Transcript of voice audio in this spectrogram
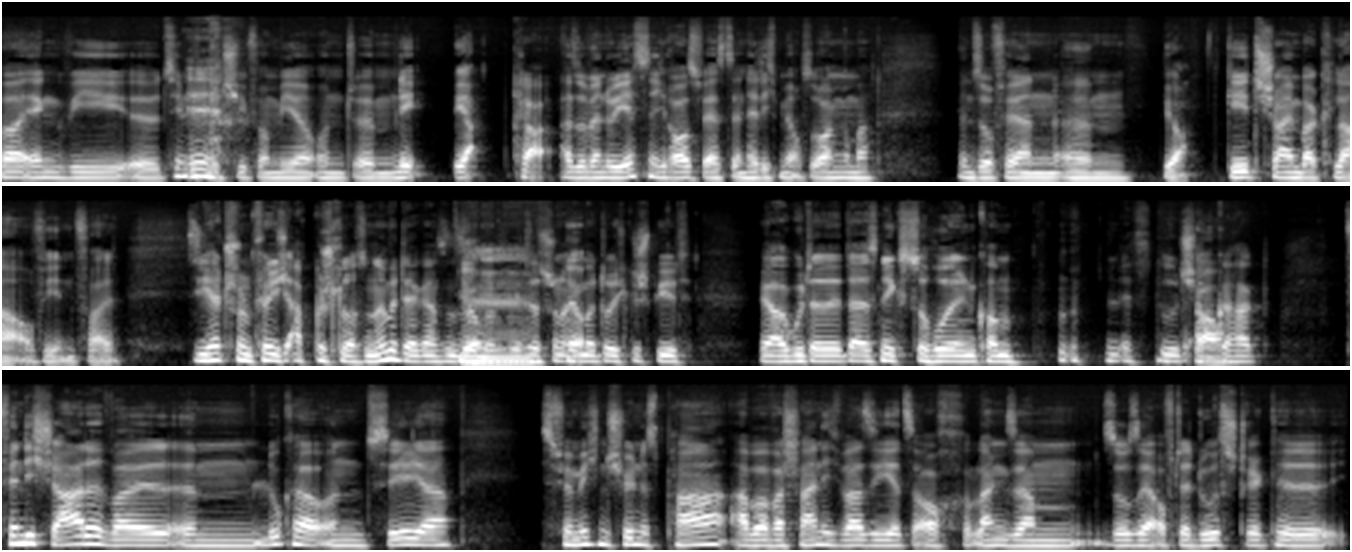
war irgendwie äh, ziemlich Ja. bitchy von mir und ähm, nee, ja, klar. Also wenn du jetzt nicht raus wärst, dann hätte ich mir auch Sorgen gemacht. Insofern, ähm, ja, geht scheinbar klar auf jeden Fall. Sie hat schon völlig abgeschlossen, ne, mit der ganzen Sache. Sie hat das schon Ja. einmal durchgespielt. Ja, gut, da, da ist nichts zu holen, komm. Let's do it, Ciao. abgehakt. Finde ich schade, weil ähm, Luca und Celia ist für mich ein schönes Paar, aber wahrscheinlich war sie jetzt auch langsam so sehr auf der Durststrecke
